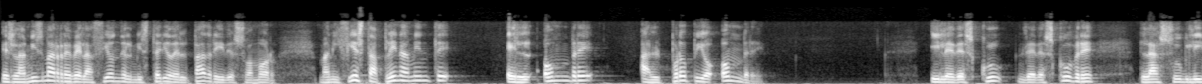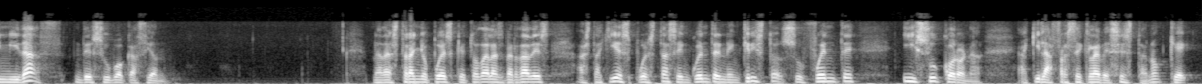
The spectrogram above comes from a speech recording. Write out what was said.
es la misma revelación del misterio del Padre y de su amor. Manifiesta plenamente el hombre al propio hombre y le, le descubre la sublimidad de su vocación. Nada extraño, pues, que todas las verdades hasta aquí expuestas se encuentren en Cristo, su fuente y su corona. Aquí la frase clave es esta, ¿no? Que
